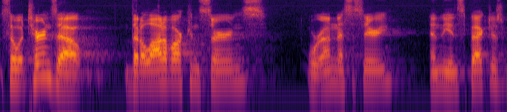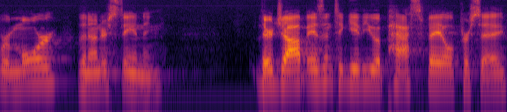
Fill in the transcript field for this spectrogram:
So it turns out that a lot of our concerns were unnecessary, and the inspectors were more than understanding. Their job isn't to give you a pass fail per se,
